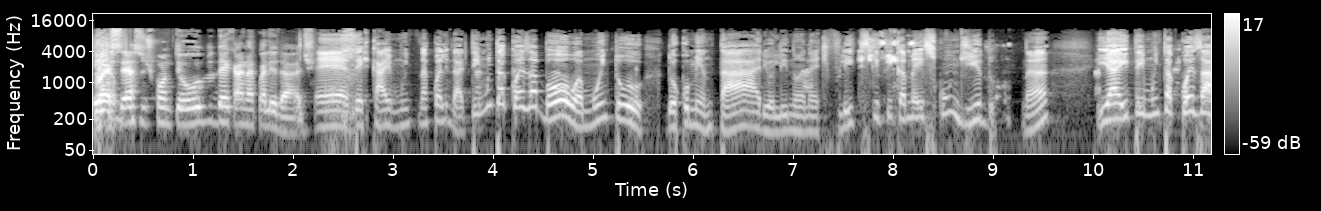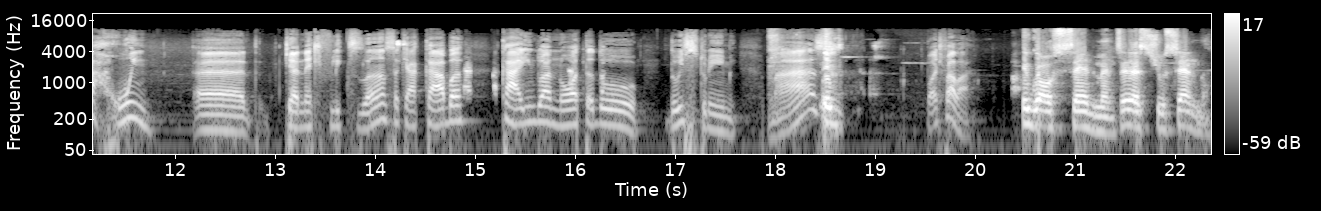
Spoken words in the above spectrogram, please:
O excesso de conteúdo decai na qualidade. É, decai muito na qualidade. Tem muita coisa boa, muito documentário ali no Netflix que fica meio escondido, né? E aí tem muita coisa ruim uh, que a Netflix lança que acaba caindo a nota do, do stream. Mas. Pode falar. Igual Sandman. Você assistiu Sandman?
